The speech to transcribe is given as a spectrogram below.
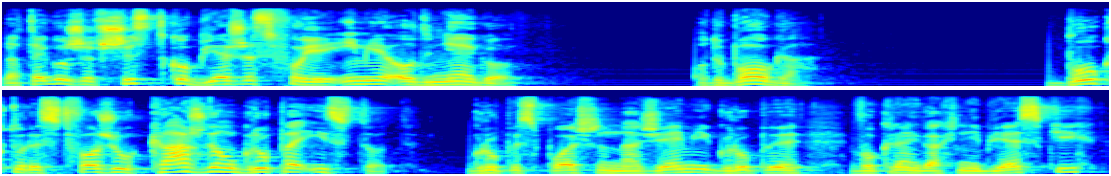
Dlatego, że wszystko bierze swoje imię od Niego, od Boga. Bóg, który stworzył każdą grupę istot, grupy społeczne na ziemi, grupy w okręgach niebieskich,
